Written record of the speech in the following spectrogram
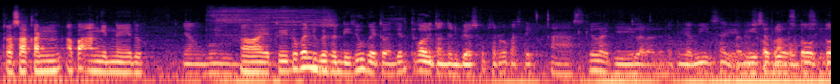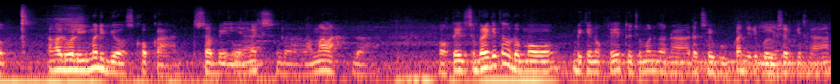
rasakan apa anginnya itu yang bung nah itu itu kan juga sedih juga itu anjir itu kalau ditonton di bioskop seru pasti asli lagi lah tapi nggak bisa gitu Gak bisa bioskop sih. tutup Tanggal 25 di bioskop kan. Terus sampai Iya. Max udah lama lah, udah. Waktu itu sebenarnya kita udah mau bikin waktu itu, cuman karena ada kesibukan jadi belum Iya. bisa bikin sekarang.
